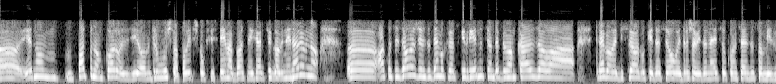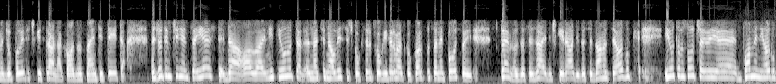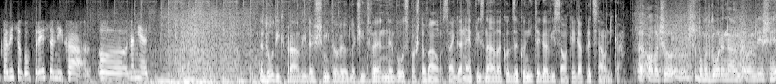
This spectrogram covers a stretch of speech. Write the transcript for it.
jednom potpunom korozijom društva, političkog sistema Bosne i Hercegovine. Naravno, Uh, ako se zalažem za demokratske vrijednosti, onda bi vam kazala trebale bi sve odluke da se u ovoj državi donesu konsenzusom između političkih stranaka, odnosno entiteta. Međutim, činjenica jeste da ovaj, niti unutar nacionalističkog srpskog i hrvatskog korpusa ne postoji spremnost da se zajednički radi, da se donose odluke i u tom slučaju je pomeni odluka visokog predstavnika uh, na mjestu. Dodik pravi, da Šmitove odločitve ne bo spoštoval, saj ga ne priznava kot zakonitega visokega predstavnika. Uh, Oba, če, bom odgovoril na angliški.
